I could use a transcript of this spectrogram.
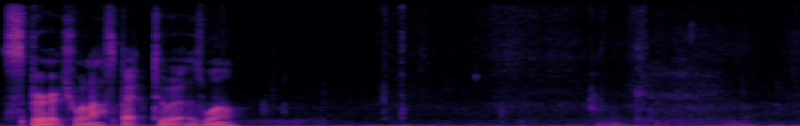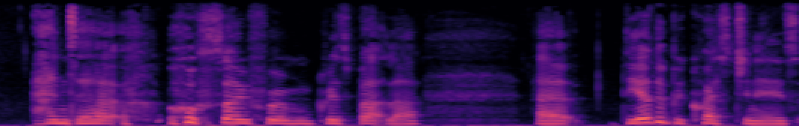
spiritual aspect to it as well. And uh, also from Chris Butler, uh, the other big question is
